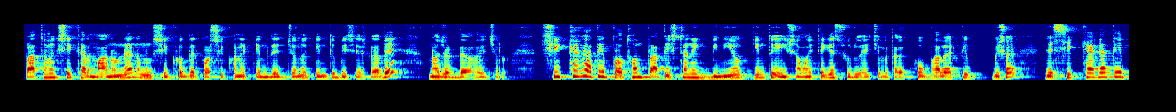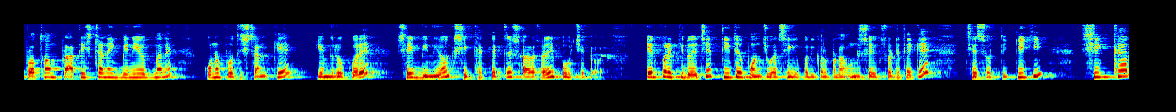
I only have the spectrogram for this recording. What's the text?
প্রাথমিক শিক্ষার মান উন্নয়ন এবং শিক্ষকদের প্রশিক্ষণের কেন্দ্রের জন্য কিন্তু বিশেষভাবে নজর দেওয়া হয়েছিল। শিক্ষা খাতে প্রথম প্রাতিষ্ঠানিক বিনিয়োগ কিন্তু এই সময় থেকে শুরু হয়েছিল। তাহলে খুব ভালো একটি বিষয় যে শিক্ষা খাতে প্রথম প্রাতিষ্ঠানিক বিনিয়োগ মানে কোনো প্রতিষ্ঠানকে কেন্দ্র করে সেই বিনিয়োগ শিক্ষাক্ষেত্রে সরাসরি পৌঁছে দেওয়া। এরপরে কি রয়েছে? তৃতীয় পঞ্চবার্ষিকী পরিকল্পনা, উনিশশো একষট্টি থেকে ছেষট্টি। কী কী? শিক্ষার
